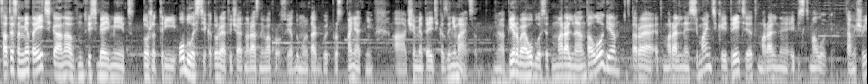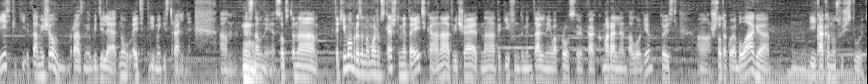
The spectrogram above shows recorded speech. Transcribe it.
Соответственно, метаэтика, она внутри себя имеет тоже три области, которые отвечают на разные вопросы. Я думаю, так будет просто понятнее, а, чем метаэтика занимается. Первая область — это моральная антология, вторая — это моральная семантика, и третья — это моральная эпистемология. Там еще есть какие там еще разные выделяют, ну, эти три магистральные, основные. Собственно, таким образом мы можем сказать, что метаэтика, она отвечает на такие фундаментальные вопросы, как моральная антология, то есть а, что такое благо и как оно существует,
